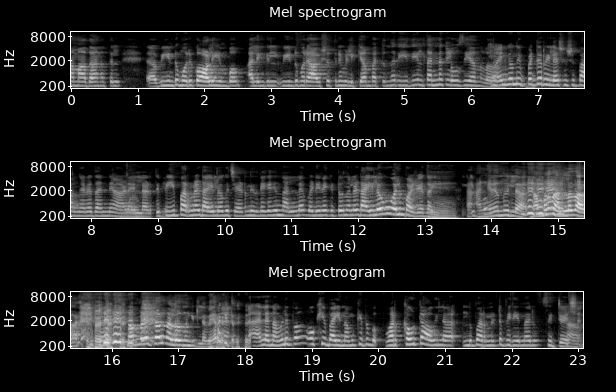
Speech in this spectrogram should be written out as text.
സമാധാനത്തിൽ വീണ്ടും ഒരു കോൾ ചെയ്യുമ്പോൾ അല്ലെങ്കിൽ വീണ്ടും ഒരു ആവശ്യത്തിന് വിളിക്കാൻ പറ്റുന്ന രീതിയിൽ തന്നെ ക്ലോസ് ചെയ്യാന്നുള്ളത് എനിക്കൊന്നും ഇപ്പോഴത്തെ റിലേഷൻഷിപ്പ് അങ്ങനെ തന്നെയാണ് എല്ലായിടത്തും. ഇപ്പൊ ഈ പറഞ്ഞ ഡയലോഗ് ചേട്ടൻ ഇതിനെ കഴിഞ്ഞ് നല്ല പെണ്ണിനെ കിട്ടും എന്നുള്ള ഡയലോഗ് പോലും പഴയതായി. അങ്ങനെയൊന്നുമില്ല. നമ്മൾ നല്ലതാണ്. നമ്മളെക്കാൾ നല്ലതൊന്നും കിട്ടില്ല. വേറെ കിട്ടും. അല്ല നമ്മളിപ്പോ ഓക്കെ ബൈ. നമുക്കിത് വർക്കൗട്ട് ആവില്ല എന്ന് പറഞ്ഞിട്ട് പിരിയുന്ന ഒരു സിറ്റുവേഷൻ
